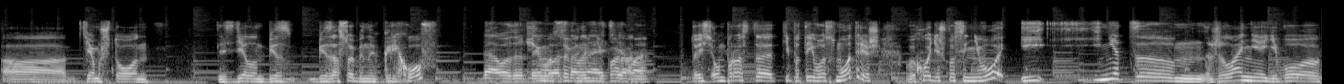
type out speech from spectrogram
э, тем, что он сделан без, без особенных грехов. Да, вот это Чем его особенно не порадовал? тема. То То есть он просто, типа, ты его смотришь, выходишь после него, и, и нет э, желания его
